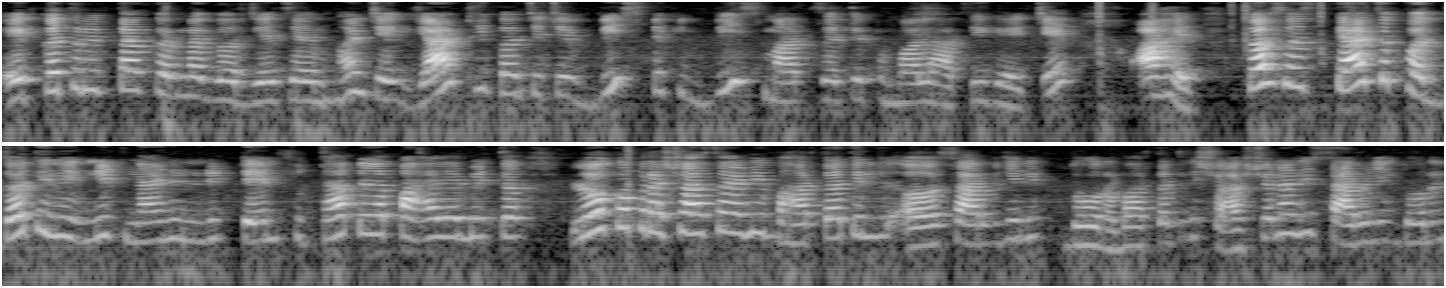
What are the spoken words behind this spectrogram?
एकत्रितता करणं गरजेचं आहे. म्हणजे या ठिकाणचे जे वीस पैकी वीस मार्क्स आहेत ते तुम्हाला हाती घ्यायचे आहेत. तसंच त्याच पद्धतीने नीट नाईन आणि नीट टेन सुद्धा आपल्याला पाहायला मिळतं. लोकप्रशासन आणि भारतातील सार्वजनिक धोरण भारतातील शासन आणि सार्वजनिक धोरण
